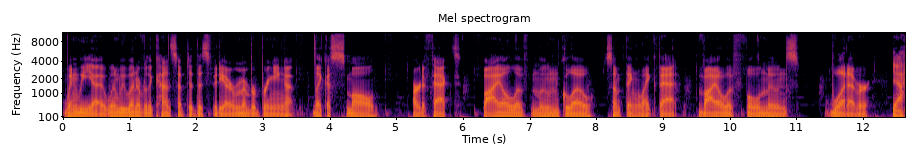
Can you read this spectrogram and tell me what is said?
when we uh, when we went over the concept of this video, I remember bringing up like a small artifact vial of moon glow, something like that, vial of full moons, whatever. Yeah,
